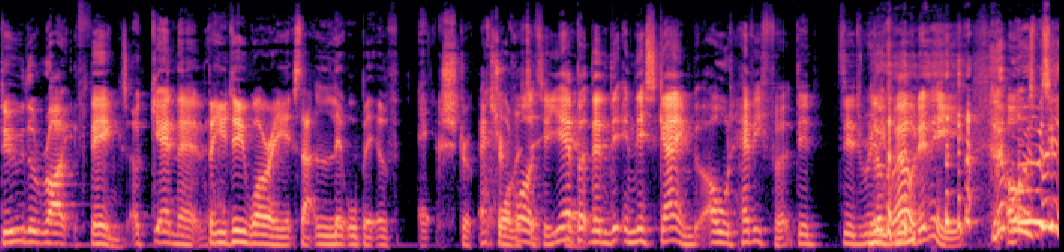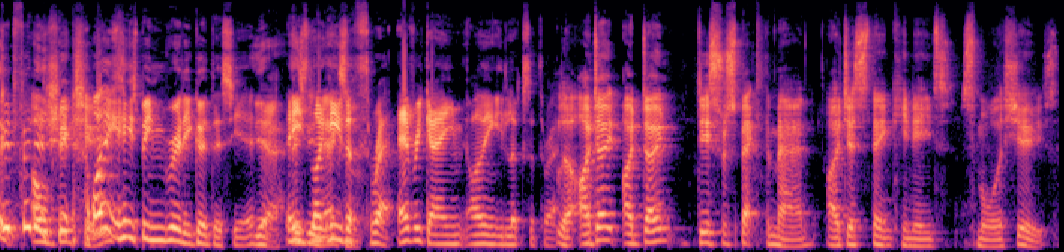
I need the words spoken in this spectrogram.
do the right things. Again, they're but you do worry it's that little bit of extra, extra quality. quality. Yeah, but then th- in this game, old Heavyfoot did did really well, didn't he? Oh, oh, it was a good Old finish. big shoes. I think he's been really good this year. Yeah, he's, he's been like he's a threat every game. I think he looks a threat. Look, I don't I don't disrespect the man. I just think he needs smaller shoes.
